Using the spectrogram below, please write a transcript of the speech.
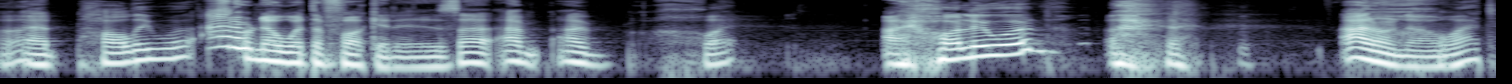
Huh? at Hollywood. I don't know what the fuck it is. I I I, what? I Hollywood. I don't know. What?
